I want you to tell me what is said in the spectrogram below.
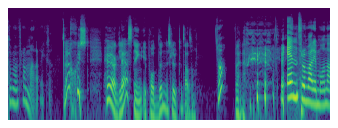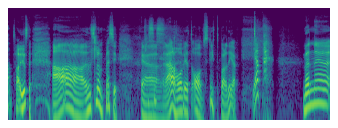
tar man fram alla liksom. Ja, schysst. Högläsning i podden i slutet alltså. En från varje månad. Ja, just det. Ah, en slumpmässig. Eh, Precis. här har vi ett avsnitt, bara det. Japp. Men eh,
